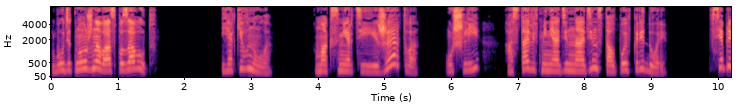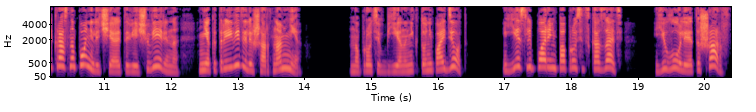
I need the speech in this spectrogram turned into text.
Будет нужно, вас позовут. Я кивнула. Маг смерти и жертва ушли, оставив меня один на один с толпой в коридоре. Все прекрасно поняли, чья это вещь, уверена. Некоторые видели шарф на мне. Но против Бьена никто не пойдет. Если парень попросит сказать, его ли это шарф,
